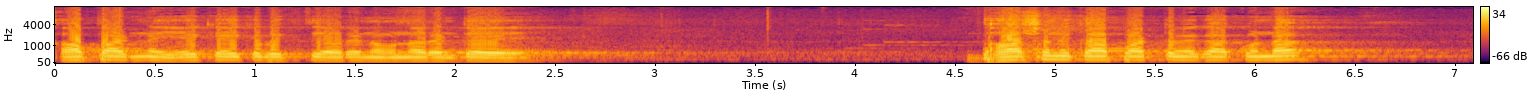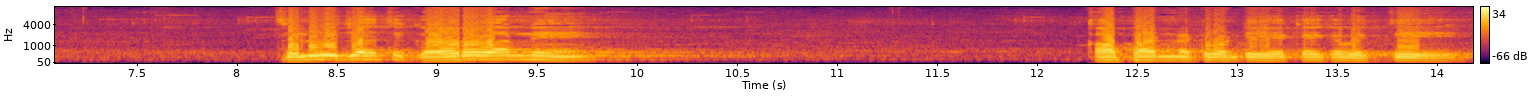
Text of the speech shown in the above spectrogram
కాపాడిన ఏకైక వ్యక్తి ఎవరైనా ఉన్నారంటే భాషను కాపాడటమే కాకుండా తెలుగు జాతి గౌరవాన్ని కాపాడినటువంటి ఏకైక వ్యక్తి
